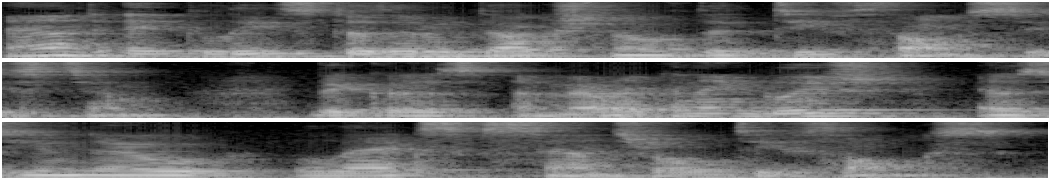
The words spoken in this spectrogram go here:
and it leads to the reduction of the diphthong system, because American English, as you know, lacks central diphthongs.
